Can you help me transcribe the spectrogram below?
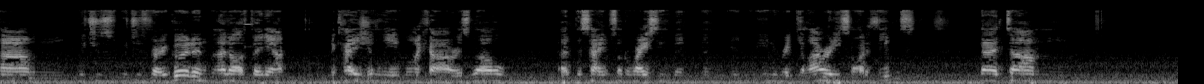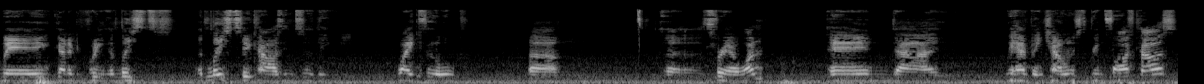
um, which is which is very good. And, and, I've been out occasionally in my car as well at the same sort of racing, but in, in, a regularity side of things. But um, we're going to be putting at least at least two cars into the Wakefield um, uh, 301, and uh, we have been challenged to bring five cars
